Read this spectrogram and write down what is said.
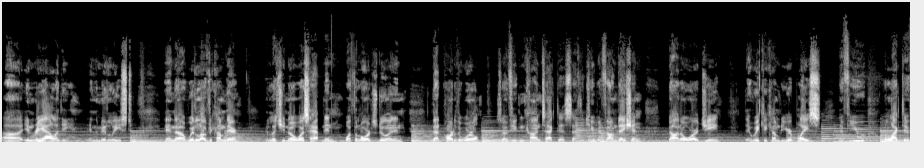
uh, in reality in the Middle East. And uh, we'd love to come there and let you know what's happening, what the Lord's doing in that part of the world. So if you can contact us at thecubitfoundation.org, then we could come to your place. And if you would like to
